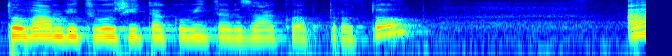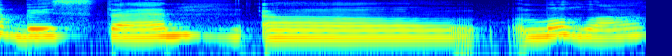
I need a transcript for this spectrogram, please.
to vám vytvoří takový ten základ pro to, abyste uh, mohla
